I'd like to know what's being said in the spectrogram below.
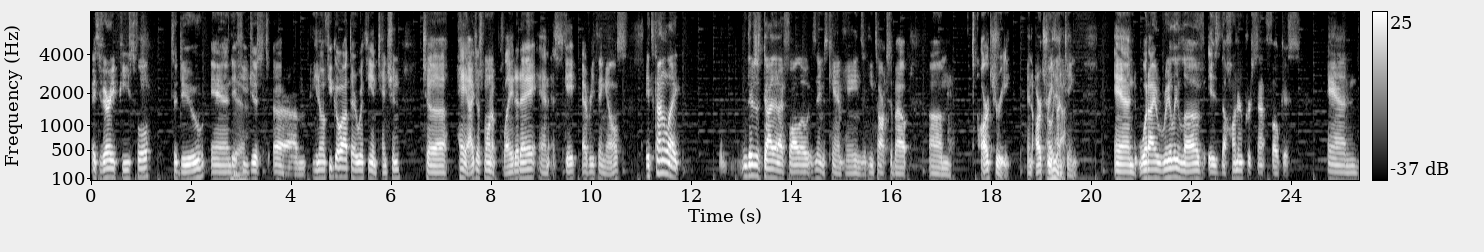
it's very peaceful to do and if Yeah. you just um you know, if you go out there with the intention to hey, I just want to play today and escape everything else. It's kind of like there's this guy that I follow. His name is Cam Hanes, and he talks about um, archery and archery Oh, yeah. hunting. And what I really love is the hundred percent focus and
